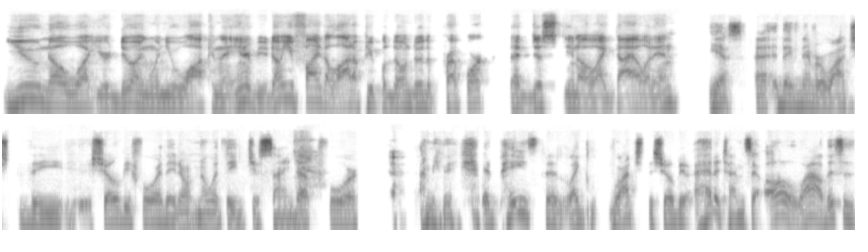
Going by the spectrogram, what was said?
you know what you're doing when you walk in the interview. Don't you find a lot of people don't do the prep work that just, you know, like dial it in? Yes. Uh, they've never watched the show before. They don't know what they just signed up for. I mean, it pays to like watch the show ahead of time and say, "Oh, wow, this is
